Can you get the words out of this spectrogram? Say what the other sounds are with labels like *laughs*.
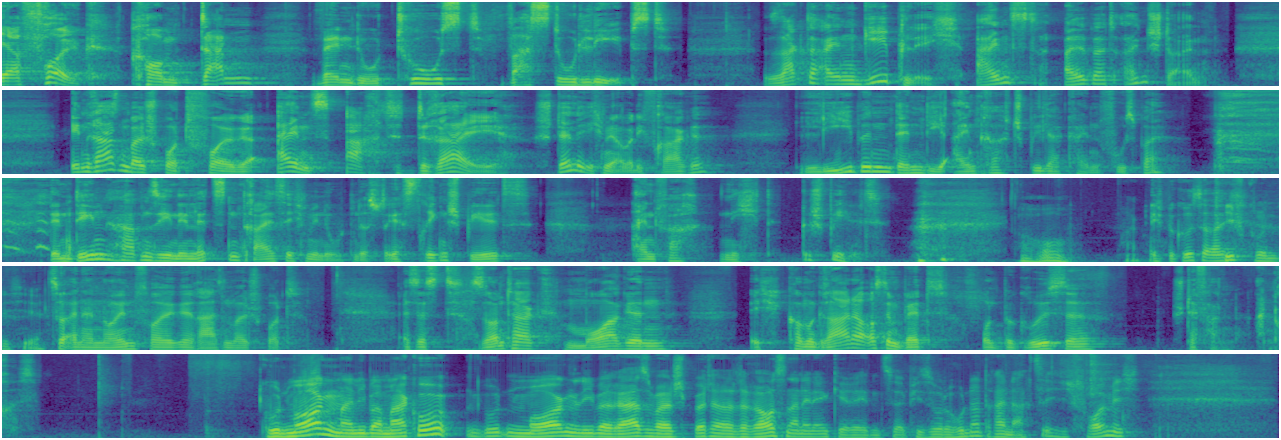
Erfolg kommt dann, wenn du tust, was du liebst, sagte angeblich einst Albert Einstein. In Rasenballsport Folge 183 stelle ich mir aber die Frage, lieben denn die Eintracht-Spieler keinen Fußball? *laughs* denn den haben sie in den letzten 30 Minuten des gestrigen Spiels einfach nicht gespielt. *laughs* Oh. Marco. Ich begrüße euch Tiefgründig hier. zu einer neuen Folge Rasenballsport. Es ist Sonntagmorgen. Ich komme gerade aus dem Bett und begrüße Stefan Andres. Guten Morgen, mein lieber Marco. Guten Morgen, liebe Rasenballspötter da draußen an den Endgeräten zur Episode 183. Ich freue mich,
